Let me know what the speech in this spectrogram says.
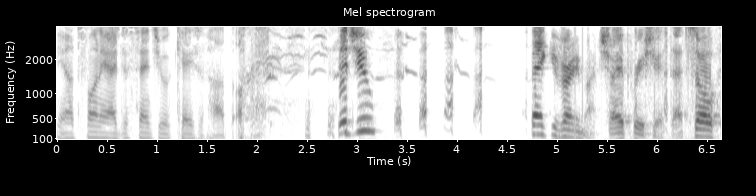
Know, it's funny. I just sent you a case of hot dogs. Did you? Thank you very much. I appreciate that. So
